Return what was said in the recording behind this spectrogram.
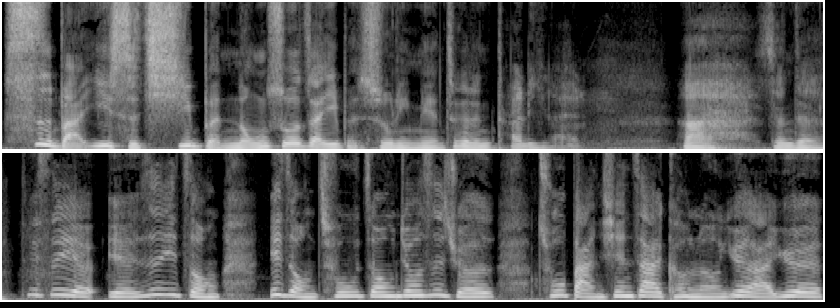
四百一十七本浓缩在一本书里面，这个人太厉害了，哎。真的，其实也也是一种一种初衷，就是觉得出版现在可能越来越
